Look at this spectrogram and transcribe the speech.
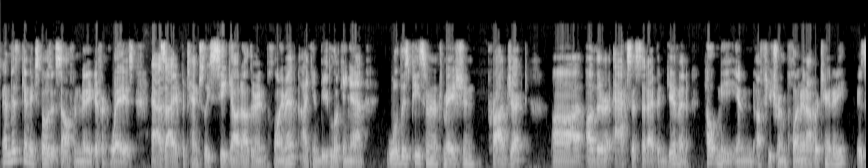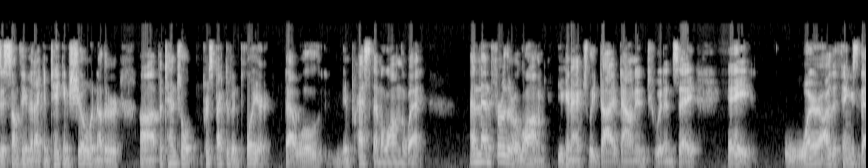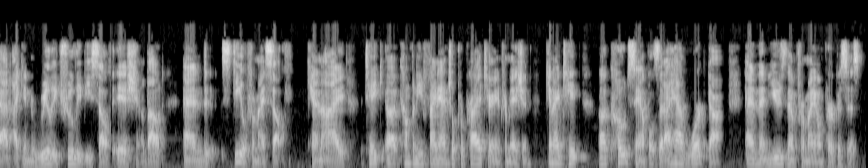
And this can expose itself in many different ways. As I potentially seek out other employment, I can be looking at will this piece of information, project, uh, other access that I've been given help me in a future employment opportunity? Is this something that I can take and show another uh, potential prospective employer that will impress them along the way? And then further along, you can actually dive down into it and say, hey, where are the things that I can really truly be selfish about and steal for myself? Can I take uh, company financial proprietary information? Can I take uh, code samples that I have worked on and then use them for my own purposes?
